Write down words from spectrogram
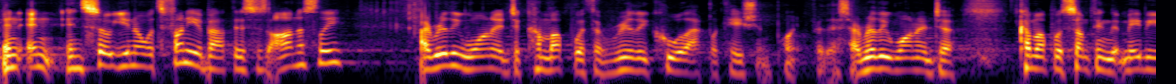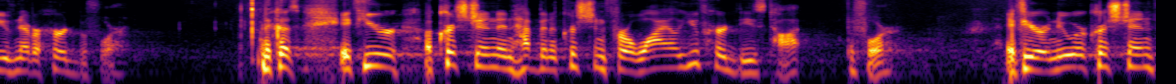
And, and, and so, you know, what's funny about this is honestly, I really wanted to come up with a really cool application point for this. I really wanted to come up with something that maybe you've never heard before. Because if you're a Christian and have been a Christian for a while, you've heard these taught before. If you're a newer Christian,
